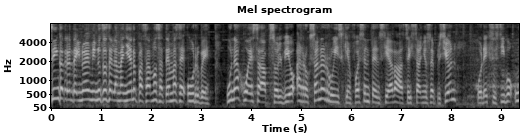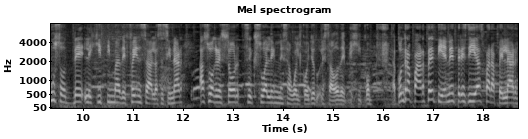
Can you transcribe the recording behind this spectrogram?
5.39 minutos de la mañana pasamos a temas de urbe. Una jueza absolvió a Roxana Ruiz, quien fue sentenciada a seis años de prisión por excesivo uso de legítima defensa al asesinar a su agresor sexual en Nezahualcóyotl, el Estado de México. La contraparte tiene tres días para apelar.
